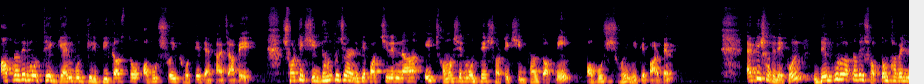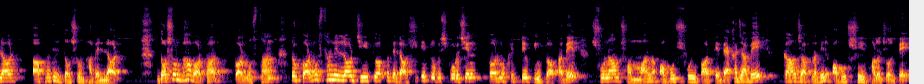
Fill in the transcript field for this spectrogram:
আপনাদের মধ্যে জ্ঞান বুদ্ধির বিকাশ তো অবশ্যই ঘটতে দেখা যাবে। সঠিক সিদ্ধান্ত যারা নিতে পারছিলেন না, এই ছমাসের মধ্যে সঠিক সিদ্ধান্ত আপনি অবশ্যই নিতে পারবেন। একই সাথে দেখুন, দেবগুরু আপনাদের সপ্তম ভাবের লর্ড, আপনাদের দশম ভাবের লর্ড। দশম ভাব অর্থাৎ কর্মস্থান। তো কর্মস্থানের লর্ড যেহেতু আপনাদের রাশিতে প্রবেশ করেছেন, কর্মক্ষেত্রেও কিন্তু আপনাদের সুনাম, সম্মান অবশ্যই বাড়তে দেখা যাবে, কাজ আপনাদের অবশ্যই ভালো চলবে।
